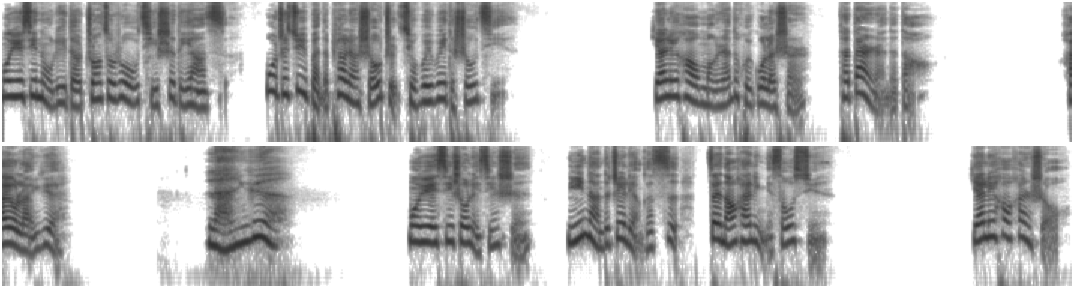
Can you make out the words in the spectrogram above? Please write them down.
莫云熙努力的装作若无其事的样子，握着剧本的漂亮手指却微微的收紧。严凌浩猛然的回过了神儿，他淡然的道：“还有蓝月。”蓝月。莫云熙收敛心神，呢喃的这两个字在脑海里面搜寻。严凌浩颔首：“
